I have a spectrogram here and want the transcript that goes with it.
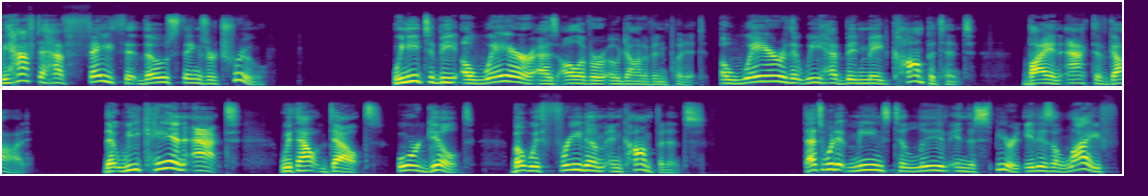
we have to have faith that those things are true. We need to be aware, as Oliver O'Donovan put it, aware that we have been made competent by an act of God, that we can act without doubt or guilt, but with freedom and confidence. That's what it means to live in the Spirit. It is a life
